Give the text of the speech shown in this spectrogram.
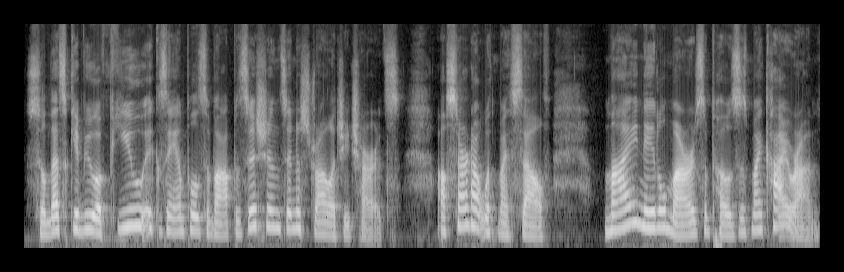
So let's give you a few examples of oppositions in astrology charts. I'll start out with myself. My natal Mars opposes my Chiron.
